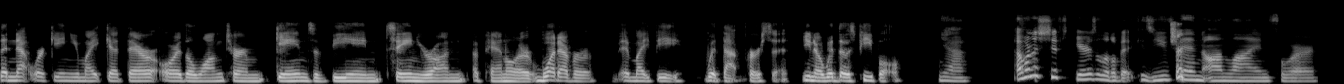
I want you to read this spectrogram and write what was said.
the networking you might get there or the long-term gains of being saying you're on a panel or whatever it might be with that mm-hmm. person you know with those people yeah i want to shift gears a little bit because you've sure. been online for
